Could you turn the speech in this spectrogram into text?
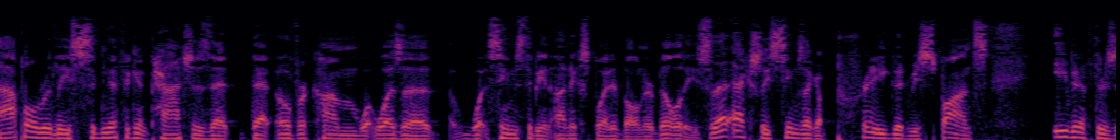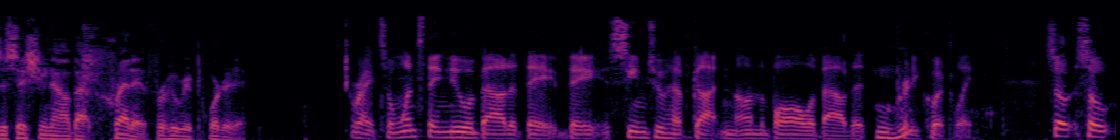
Apple released significant patches that, that overcome what was a, what seems to be an unexploited vulnerability. So that actually seems like a pretty good response even if there's this issue now about credit for who reported it. Right. So once they knew about it, they they seem to have gotten on the ball about it mm-hmm. pretty quickly. So so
